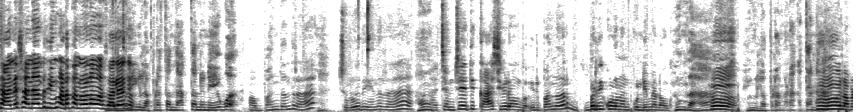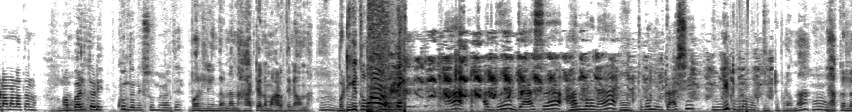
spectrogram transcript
ಶಾನೆ ಶಾನೆ ಅಂದ್ರೆ ಹಿಂಗ್ ಮಾಡತಾನ ನೋಡವ ಸಾಲೆ ಈಗ ಲಪಡ ತಂದು ಹಾಕ್ತಾನೆ ಯವ್ವ. ಅವ್ ಬಂದಂದ್ರ ಚಲೋದ್ ಏನಾರ ಚಮಚ ಐತಿ ಕಾಶ್ ಇಡವಂಗ ಇಲ್ಲಿ ಬಂದಂದ್ರ ಬರೀ ಕೊಡು ನನ್ ಕುಂಡಿ ಮೇಲೆ ಅವಂಗ. ಹಿಂಗ? ಹಿಂಗ್ ಲಪಡ ಮಾಡಕತ್ತಾನ? ಹ್ಮ್ ಲಬಡ ಮಾಡತಾನ. ಆ ಬಲ್ ತಡಿ ಕುಂದನಿ ಸುಮ್ಮ ಹೇಳ್ತೇನೆ. ಬರ್ಲಿ ಅಂದ್ರೆ ನನ್ನ ಹಾಟೆನ ಮಾಡ್ತೇನೆ ಅವನ್ನ ಬಟ್ಟಿಗೆ ಹಾ ಅದು ಗ್ಯಾಸ್ ಆನ್ ಮಾಡೋಣ. ತಗೊಂಡ್ ಹಿಂಗ್ ಕಾಶಿ ಹಿಂಗಿಟ್ ಬಿಡೋಣ ಇಟ್ಟು ಬಿಡಮ್ಮ ಯಾಕಲ್ಲ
